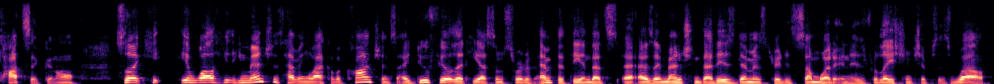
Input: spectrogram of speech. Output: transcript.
toxic, and all." So, like, he, while he, he mentions having lack of a conscience, I do feel that he has some sort of empathy, and that's, as I mentioned, that is demonstrated somewhat in his relationships as well.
